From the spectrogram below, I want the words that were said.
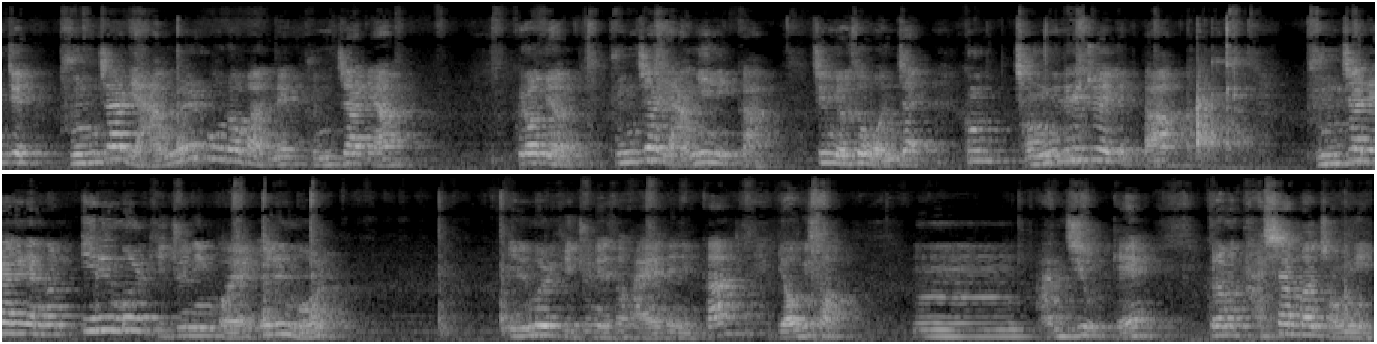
이제 분자량을 물어봤네. 분자량. 그러면 분자량이니까 지금 여기서 원자 그럼 정리를 해줘야겠다. 분자량이라는 건 1몰 기준인 거예요. 1몰. 1몰 기준에서 가야 되니까 여기서 음, 안 지울게. 그러면 다시 한번 정리.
